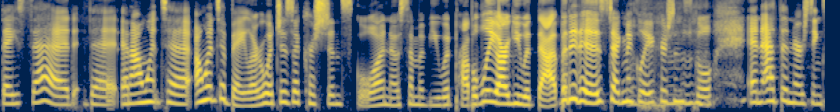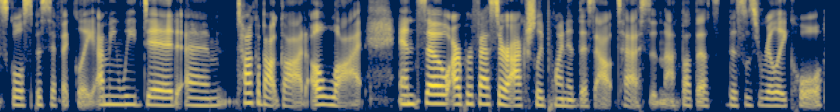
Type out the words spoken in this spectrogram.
they said that. And I went to I went to Baylor, which is a Christian school. I know some of you would probably argue with that, but it is technically a Christian school. And at the nursing school specifically, I mean, we did um, talk about God a lot, and so our professor actually pointed this out to us, and I thought that this was really cool.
